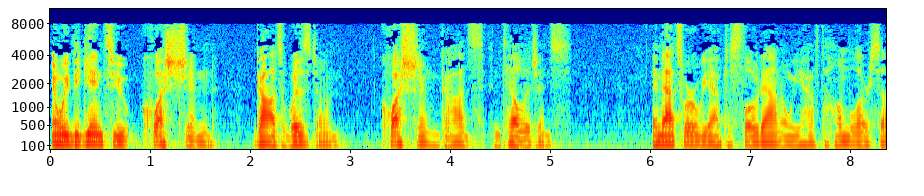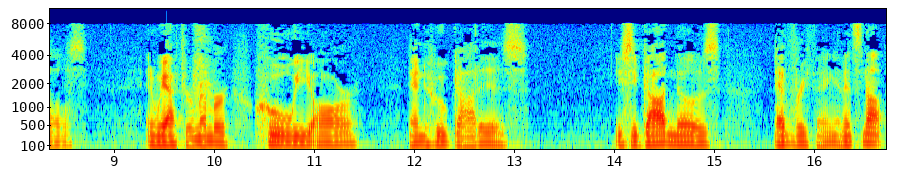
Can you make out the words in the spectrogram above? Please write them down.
And we begin to question God's wisdom question God's intelligence. And that's where we have to slow down and we have to humble ourselves. And we have to remember who we are and who God is. You see, God knows everything. And it's not,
